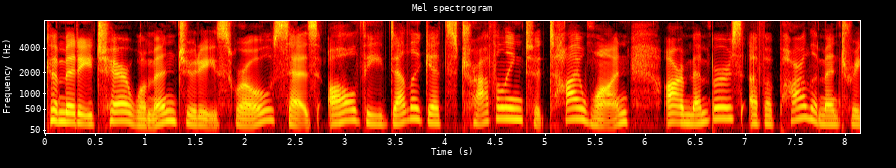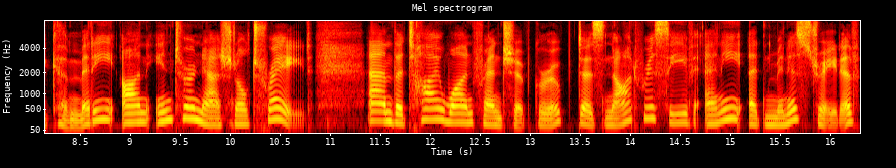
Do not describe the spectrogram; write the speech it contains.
Committee Chairwoman Judy Sgro says all the delegates traveling to Taiwan are members of a parliamentary committee on international trade, and the Taiwan Friendship Group does not receive any administrative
